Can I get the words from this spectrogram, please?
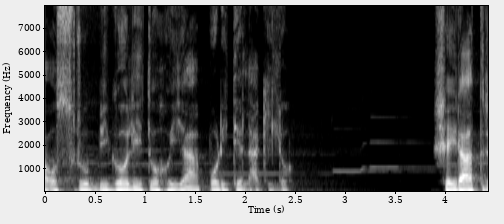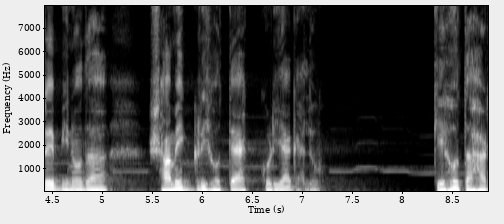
অশ্রু বিগলিত হইয়া পড়িতে লাগিল। সেই রাত্রে বিনোদা স্বামীগৃহ ত্যাগ করিয়া গেল। কেহ তাহার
